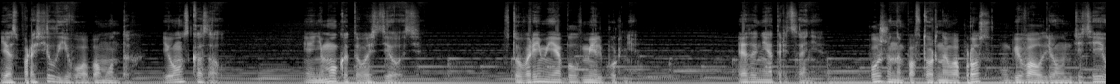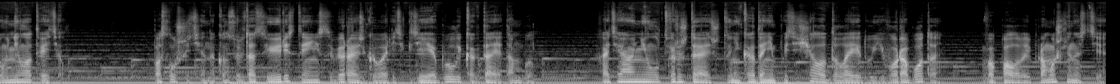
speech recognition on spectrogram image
Я спросил его об Амонтах, и он сказал, «Я не мог этого сделать. В то время я был в Мельбурне. Это не отрицание». Позже на повторный вопрос, убивал ли он детей, Унил ответил, «Послушайте, на консультацию юриста я не собираюсь говорить, где я был и когда я там был». Хотя Унил утверждает, что никогда не посещал Аделаиду, его работа в опаловой промышленности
